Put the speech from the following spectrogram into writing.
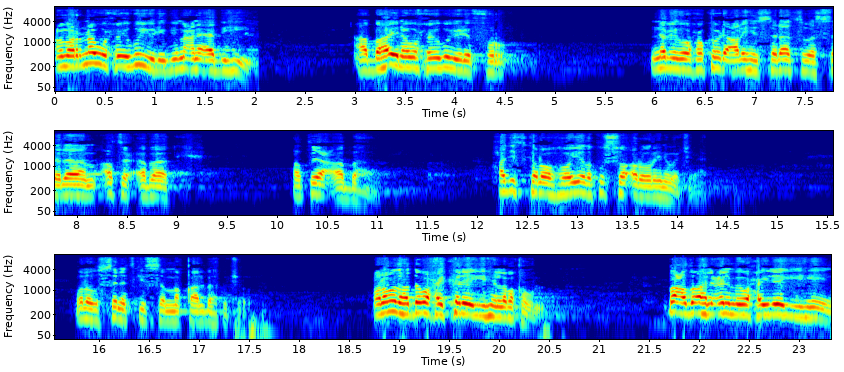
Cumarna wuxuu igu yidhi bimacnaa aabbihii aabbahayna wuxuu igu yidhi fur. Nebigu wuxuu ku yidhi calayhi asalaatu wasalaam atic abaak xadiis kaloo hooyada ku soo aroorayna waa jiraa walow sanadkiisa maqaalbaha ku jiro. Culammadu haddaba waxay ka leeyihiin laba qowl. Bacdu ahlicilmi waxay leeyihiin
